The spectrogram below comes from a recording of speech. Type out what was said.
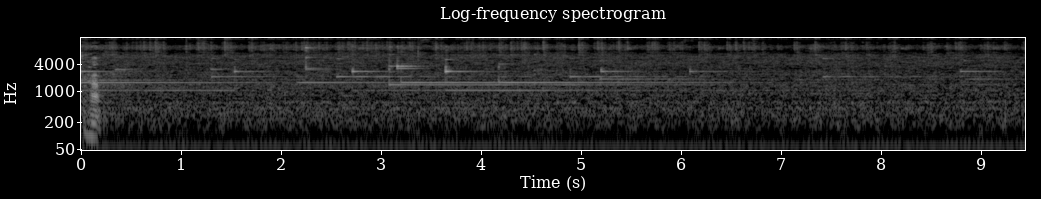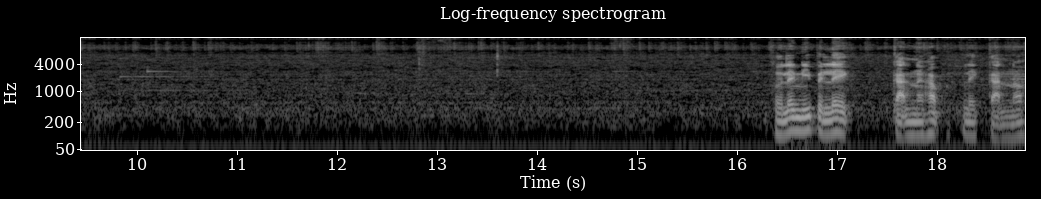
นะครับส่วนเลขนี้เป็นเลขกันนะครับ เลขกันเนาะ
